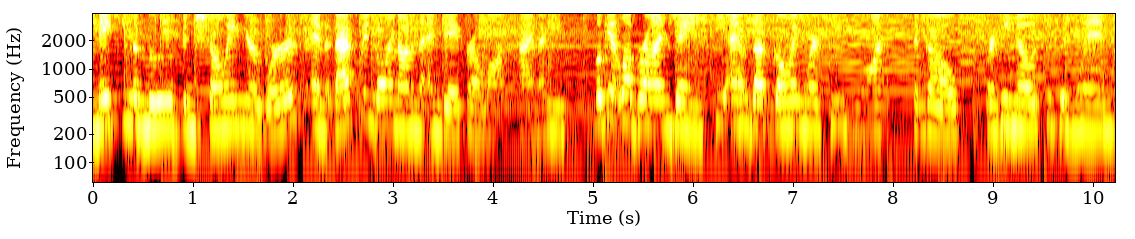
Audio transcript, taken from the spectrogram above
making the moves and showing your worth. And that's been going on in the NBA for a long time. I mean, Look at LeBron James. He ends up going where he wants to go, where he knows he can win.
